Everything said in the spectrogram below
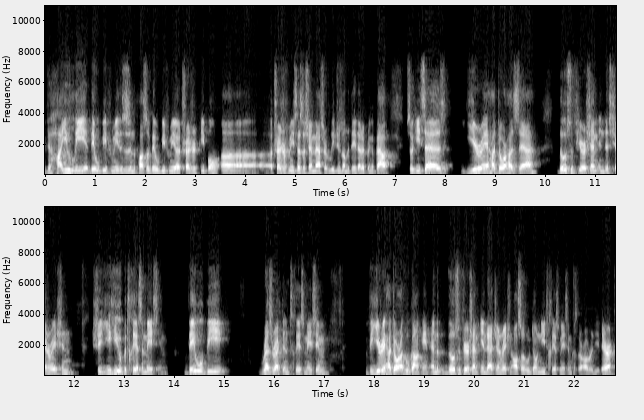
V'hayu li, they will be for me. This is in the pasuk. They will be for me a treasured people, uh, a treasure for me, says Hashem, Master of Legions, on the day that I bring about. So he says, Yire hador hazeh, those who fear Hashem in this generation, sheyihiu b'tchias amesim. They will be resurrected in tchias amesim. V'yire hadora hu and those who fear Hashem in that generation also who don't need tchias amesim because they're already there.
